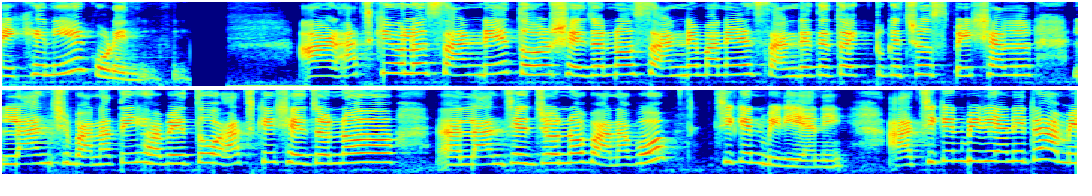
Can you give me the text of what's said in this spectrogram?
মেখে নিয়ে করে নিই। আর আজকে হলো সানডে তো সেজন্য সানডে মানে সানডেতে তো একটু কিছু স্পেশাল লাঞ্চ বানাতেই হবে। তো আজকে সেজন্য লাঞ্চের জন্য বানাবো চিকেন বিরিয়ানি। আর চিকেন বিরিয়ানিটা আমি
